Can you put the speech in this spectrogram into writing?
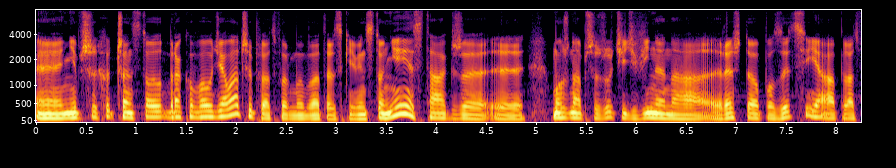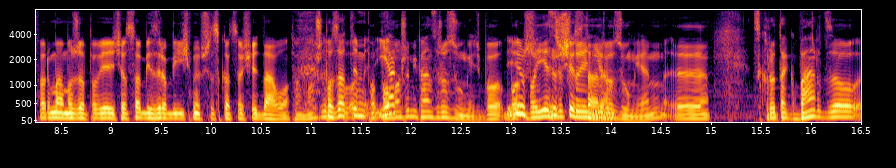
E, Nie często brakowało działaczy Platformy Obywatelskiej, więc to nie jest tak, że e, można przerzucić winę na resztę opozycji, a Platforma może powiedzieć o sobie, zrobiliśmy wszystko, co się dało. Poza po, tym, po, jak- pomoże mi pan zrozumieć, bo, bo, Już- bo jest rzecz, której nie rozumiem. Skoro tak bardzo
